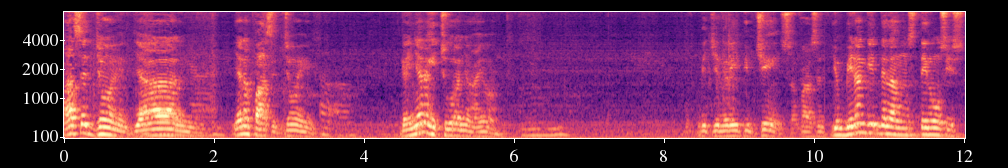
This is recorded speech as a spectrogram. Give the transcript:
Facet joint. Yan. Yan ang facet joint. Ganyan ang itsura niya ngayon. Degenerative change sa facet. Yung binanggit nilang stenosis,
